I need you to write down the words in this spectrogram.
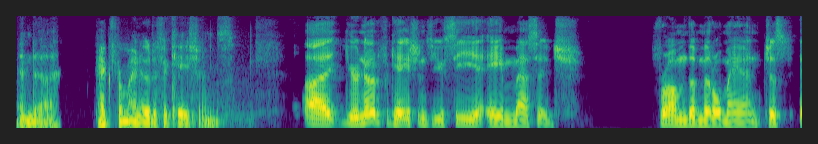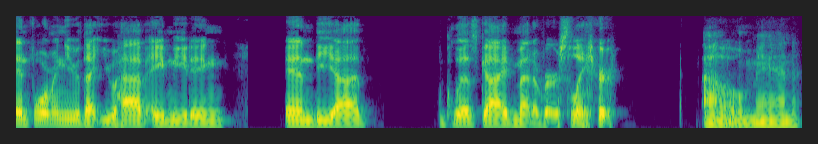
and uh, check for my notifications. Uh, your notifications, you see a message from the middleman just informing you that you have a meeting in the uh, Gliz Guide metaverse later. Oh man,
